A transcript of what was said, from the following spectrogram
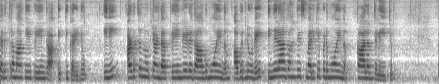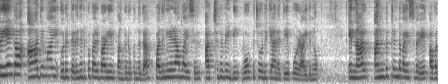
ചരിത്രമാക്കി പ്രിയങ്ക എത്തിക്കഴിഞ്ഞു. ഇനി അടുത്ത നൂറ്റാണ്ട് പ്രിയങ്കയുടേതാകുമോ എന്നും അവരിലൂടെ ഇന്ദിരാഗാന്ധി സ്മരിക്കപ്പെടുമോ എന്നും കാലം തെളിയിക്കും. പ്രിയങ്ക ആദ്യമായി ഒരു തെരഞ്ഞെടുപ്പ് പരിപാടിയിൽ പങ്കെടുക്കുന്നത് പതിനേഴാം വയസ്സിൽ അച്ഛനു വേണ്ടി വോട്ട് ചോദിക്കാനെത്തിയപ്പോഴായിരുന്നു. എന്നാൽ അൻപത്തിരണ്ട് വയസ്സുവരെ അവർ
